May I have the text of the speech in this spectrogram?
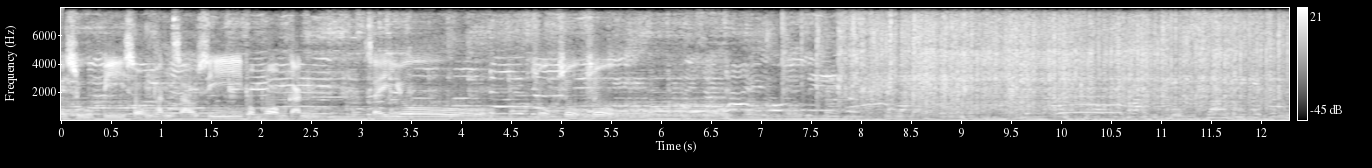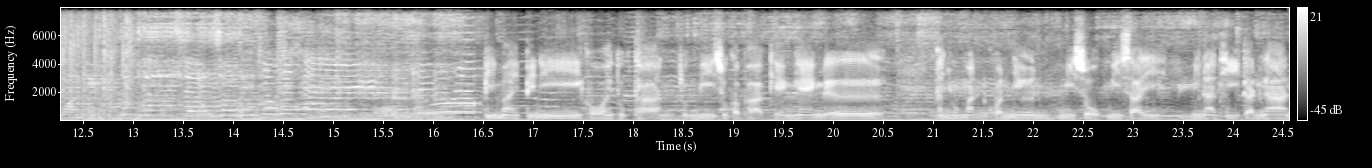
ไปสู่ปี 2024พร้อมๆกันไซโยโซกโซกโซกปีใหม่ปีนี้ขอให้ทุกท่านจงมีสุขภาพแข็งแรงเด้ออายุหมันควันยืน มีโศกมีไซมีหน้าที่การงาน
